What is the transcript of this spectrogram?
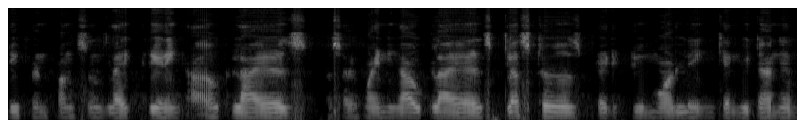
different functions like creating outliers sorry finding outliers clusters predictive modeling can be done in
